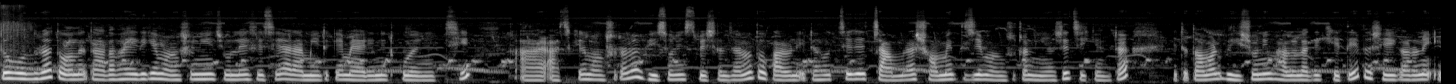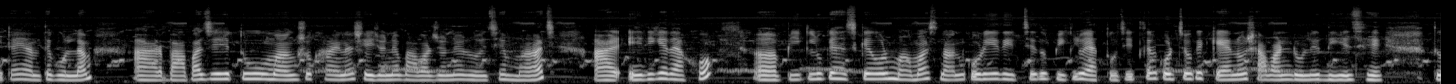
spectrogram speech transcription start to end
তো বন্ধুরা, তোমাদের দাদাভাই এদিকে মাংস নিয়ে চলে এসেছে আর আমি এটাকে ম্যারিনেট করে নিচ্ছি। আর আজকের মাংসটা না ভীষণই স্পেশাল জানো তো? কারণ এটা হচ্ছে যে চামড়া সমেত যে মাংসটা নিয়ে আসে চিকেনটা এটা তো আমার ভীষণই ভালো লাগে খেতে। তো সেই কারণে এটাই আনতে বললাম। আর বাবা যেহেতু মাংস খায় না, সেই জন্য বাবার জন্য রয়েছে মাছ। আর এদিকে দেখো পিকলুকে আজকে ওর মামা স্নান করিয়ে দিচ্ছে। তো পিকলু এত চিৎকার করছে, ওকে কেন সাবান ডলে দিয়েছে? তো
